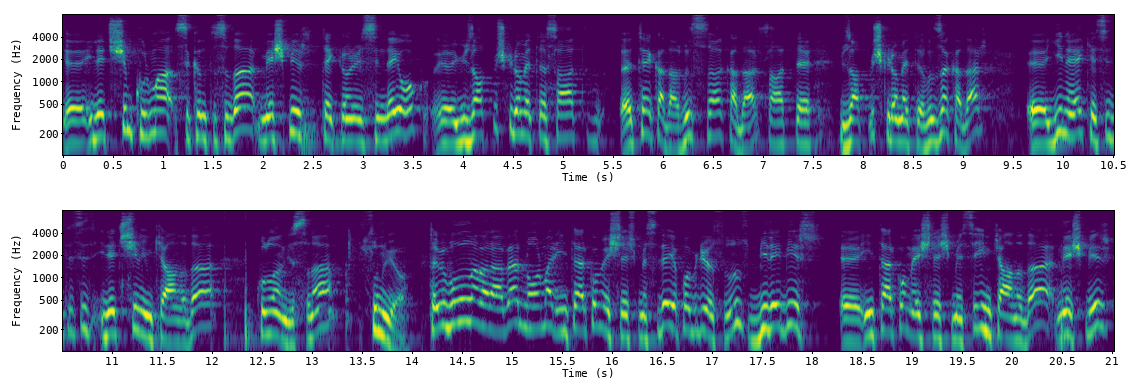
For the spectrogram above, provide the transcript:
e, iletişim kurma sıkıntısı da Mesh 1 teknolojisinde yok. E, 160 km saate kadar hıza kadar saatte 160 km hıza kadar e, yine kesintisiz iletişim imkanı da kullanıcısına sunuyor. Tabii bununla beraber normal interkom eşleşmesi de yapabiliyorsunuz. Birebir e, interkom eşleşmesi imkanı da Mesh 1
